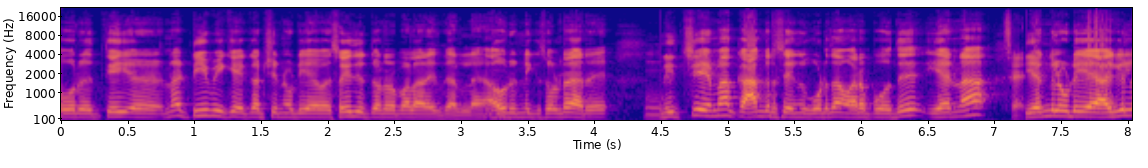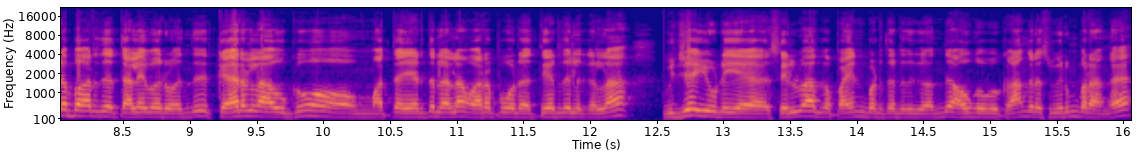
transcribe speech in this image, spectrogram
ஒரு டிவிகே கட்சியினுடைய செய்தி தொடர்பாளர் இருக்கார்ல அவர் இன்னைக்கு சொல்றாரு. நிச்சயமா காங்கிரஸ் எங்க கூட தான் வரப்போகுது. ஏன்னா. எங்களுடைய அகில பாரத தலைவர் வந்து கேரளாவுக்கும் மற்ற இடத்துல எல்லாம் வரப்போற தேர்தலுக்கெல்லாம் விஜயுடைய செல்வாக்கை பயன்படுத்துறதுக்கு வந்து அவங்க காங்கிரஸ் விரும்புறாங்க.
